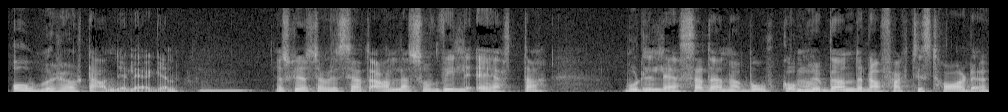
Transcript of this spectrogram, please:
oerhört angelägen. Jag skulle nästan vilja säga att alla som vill äta borde läsa denna bok om hur bönderna faktiskt har det.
